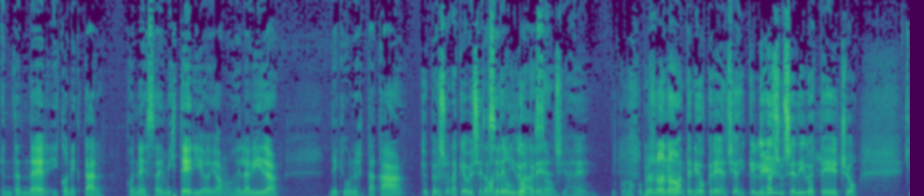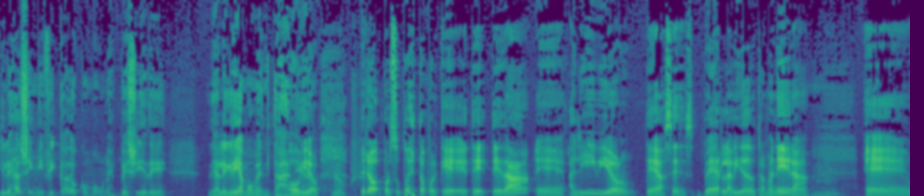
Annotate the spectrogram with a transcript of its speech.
entender y conectar con ese misterio, digamos, de la vida, de que uno está acá. Hay personas que a veces no han tenido creencias, ¿eh? Yo conozco personas que no han tenido creencias y que les ha sucedido este hecho y les ha significado como una especie de, de alegría momentánea. Obvio. Pero por supuesto, porque te, te da eh, alivio, te haces ver la vida de otra manera eh,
